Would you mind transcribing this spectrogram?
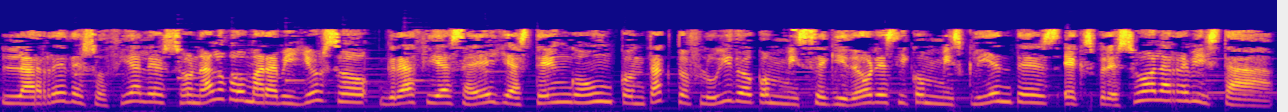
Las redes sociales son algo maravilloso, gracias a ellas tengo un contacto fluido con mis seguidores y con mis clientes, expresó a la revista.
